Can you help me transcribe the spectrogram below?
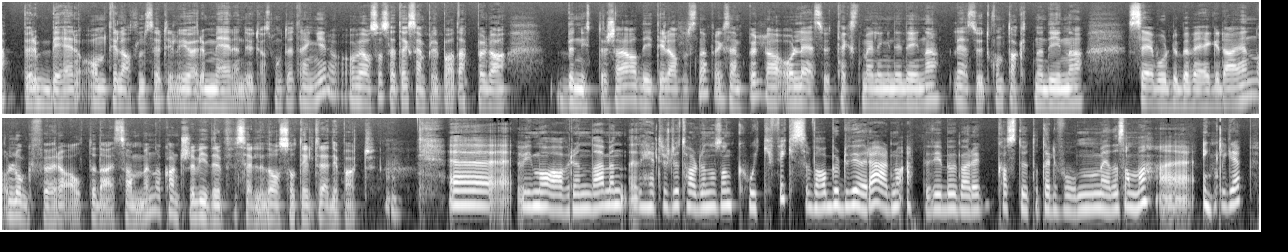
apper ber om tillatelser til å gjøre mer enn de utgangspunktet trenger. Og vi har også sett eksempler på at apper da benytter seg av de tillatelsene. F.eks. å lese ut tekstmeldingene dine, lese ut kontaktene dine, se hvor du beveger deg hen, og loggføre alt det der sammen. Og kanskje videreselge det også til tredjepart. Mm. Eh, vi må avrunde men helt til slutt, har du noe sånn quick fix? Hva burde vi gjøre? Er det noen apper vi bør bare kaste ut av telefonen med det samme? Eh, enkle grep?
